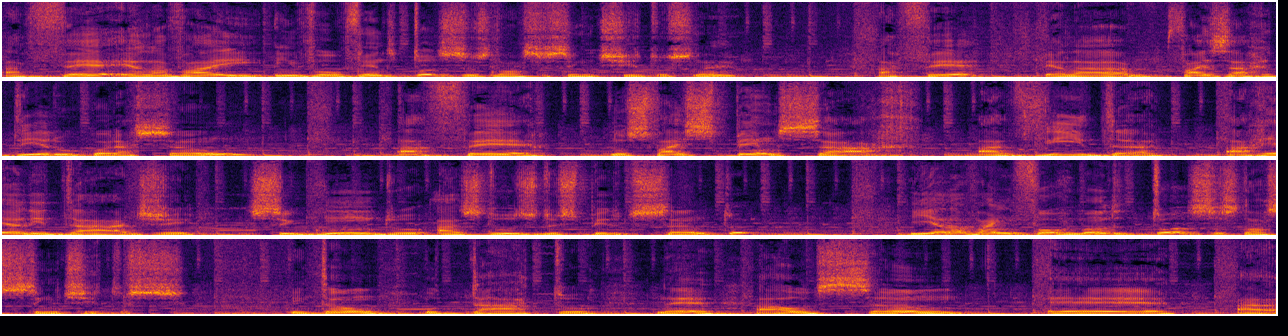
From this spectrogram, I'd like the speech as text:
a fé, ela vai envolvendo todos os nossos sentidos, né? A fé, ela faz arder o coração, a fé nos faz pensar a vida, a realidade segundo as luzes do Espírito Santo e ela vai informando todos os nossos sentidos. Então, o tato, né, a audição, é, a,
